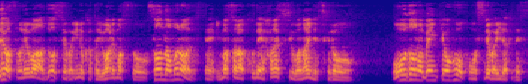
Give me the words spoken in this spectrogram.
ではそれはどうすればいいのかと言われますと、そんなものはですね、今更ここで話す必要はないんですけど、王道の勉強方法をすればいいだけです。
